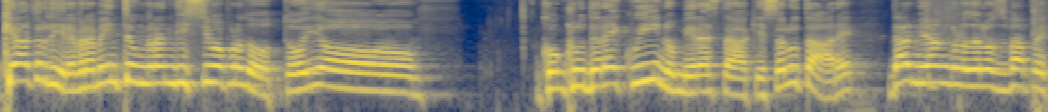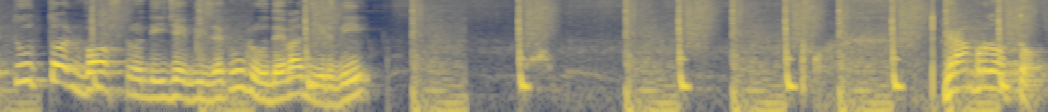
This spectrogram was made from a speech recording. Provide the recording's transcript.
Che altro dire? Veramente un grandissimo prodotto. Io concluderei qui, non mi resta che salutare. Dal mio angolo dello svap è tutto, il vostro DJ Vise conclude va a dirvi Gran prodotto.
